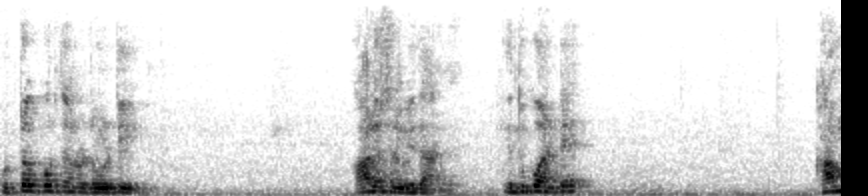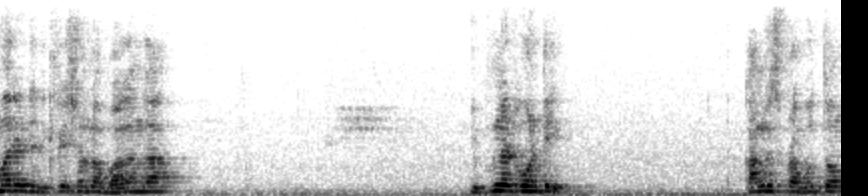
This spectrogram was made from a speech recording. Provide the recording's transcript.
కుట్రపూరితమైనటువంటి ఆలోచన విధానాన్ని. ఎందుకు అంటే కామారెడ్డి డిక్లరేషన్లో భాగంగా ఇప్పుడున్నటువంటి కాంగ్రెస్ ప్రభుత్వం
